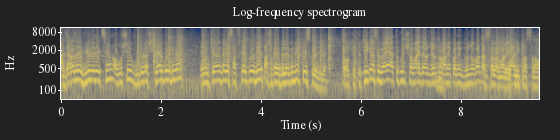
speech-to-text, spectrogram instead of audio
আর যারা যারা ভিডিওটি দেখছেন অবশ্যই ভিডিওটা শেয়ার করে দিবেন এবং চ্যানেলটাকে সাবস্ক্রাইব করে দিয়ে পাশে থাকা বেল আইকনটি প্রেস করে দিবেন। ওকে তো ঠিক আছে ভাই এতক্ষণ সময় দেওয়ার জন্য অনেক অনেক ধন্যবাদ। আসসালামু আলাইকুম। ওয়ালাইকুম আসসালাম।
